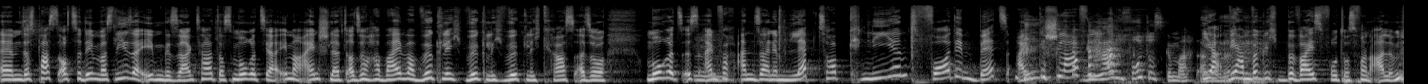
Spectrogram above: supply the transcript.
Ähm, das passt auch zu dem, was Lisa eben gesagt hat, dass Moritz ja immer einschleppt. Also Hawaii war wirklich, wirklich, wirklich krass. Also Moritz ist einfach an seinem Laptop kniend vor dem Bett eingeschlafen. Wir haben Fotos gemacht. Anna, Ja, ne? wir haben wirklich Beweisfotos von allem.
